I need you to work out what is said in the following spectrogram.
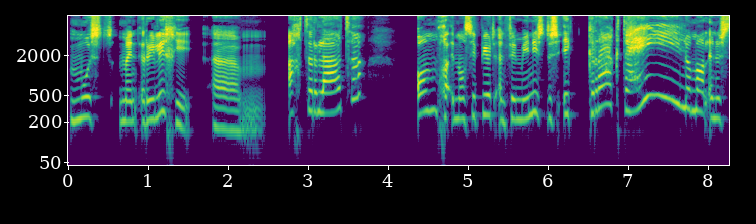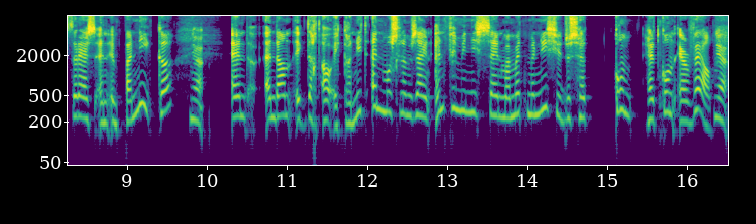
moest mijn religie ehm, achterlaten om geëmancipeerd en feminist. Dus ik raakte helemaal in de stress en in paniek. Ja. En, en dan, ik dacht, oh, ik kan niet en moslim zijn en feminist zijn, maar met Mernissi, dus het kon, het kon er wel. Ja.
